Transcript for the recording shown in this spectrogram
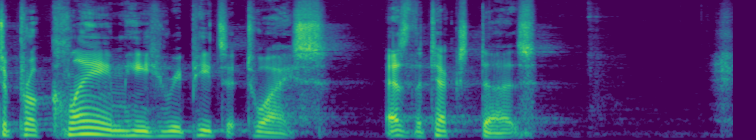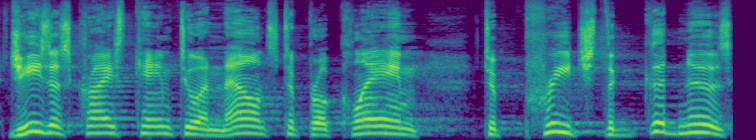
To proclaim, he repeats it twice, as the text does. Jesus Christ came to announce, to proclaim, to preach the good news.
